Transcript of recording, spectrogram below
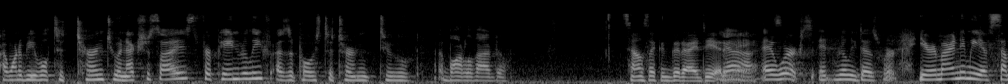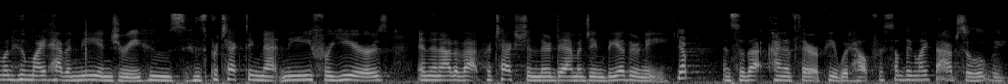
I want to be able to turn to an exercise for pain relief as opposed to turn to a bottle of Advil. Sounds like a good idea to Yeah, me. it works. It really does work. You're reminding me of someone who might have a knee injury who's who's protecting that knee for years, and then out of that protection, they're damaging the other knee. Yep. And so that kind of therapy would help for something like that. Absolutely.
